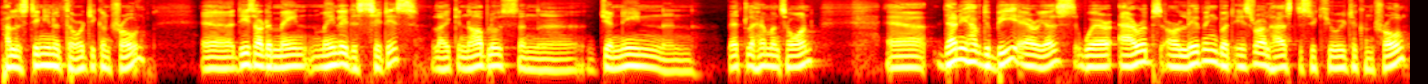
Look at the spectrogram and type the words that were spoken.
Palestinian Authority control. Uh, these are the main, mainly the cities like Nablus and uh, Jenin and Bethlehem, and so on. Uh, then you have the B areas where Arabs are living, but Israel has the security control.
